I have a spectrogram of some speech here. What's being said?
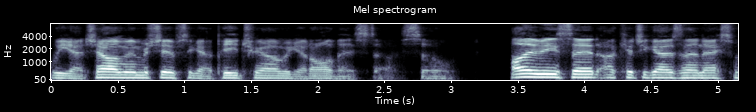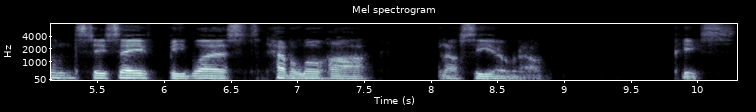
we got channel memberships, we got Patreon, we got all that stuff. So, all that being said, I'll catch you guys in the next one. Stay safe, be blessed, have aloha, and I'll see you around. Peace.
